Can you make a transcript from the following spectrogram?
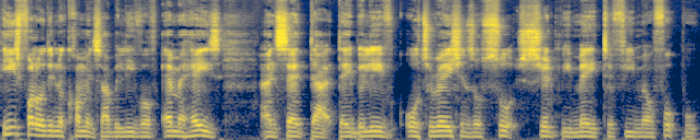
He's followed in the comments, I believe, of Emma Hayes and said that they believe alterations of sorts should be made to female football.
